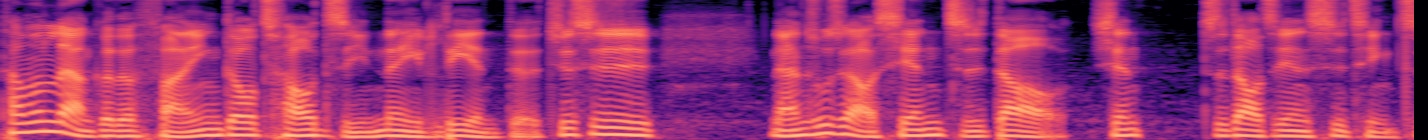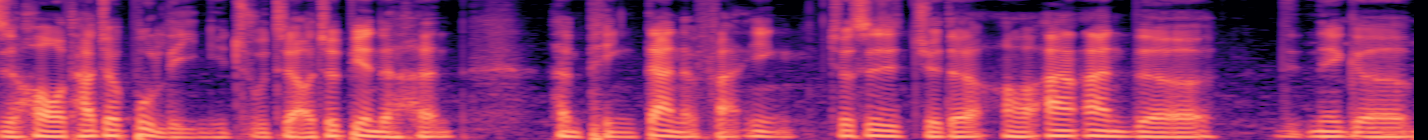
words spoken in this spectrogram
他们两个的反应都超级内敛的，就是。男主角先知道，先知道这件事情之后，他就不理女主角，就变得很很平淡的反应，就是觉得哦，暗暗的那个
